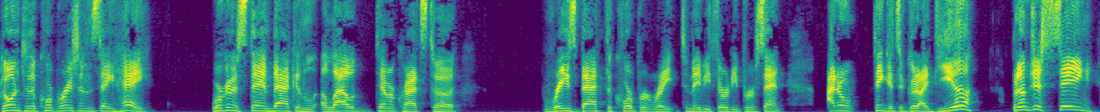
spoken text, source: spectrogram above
going to the corporation and saying, hey, we're going to stand back and allow Democrats to raise back the corporate rate to maybe 30%. I don't think it's a good idea, but I'm just saying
